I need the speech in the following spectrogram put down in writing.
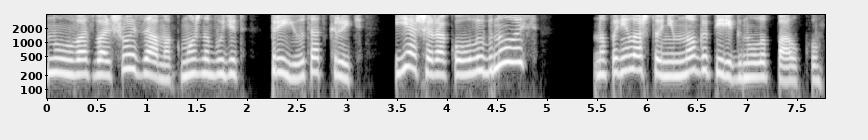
Ну, у вас большой замок, можно будет приют открыть. Я широко улыбнулась, но поняла, что немного перегнула палку.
